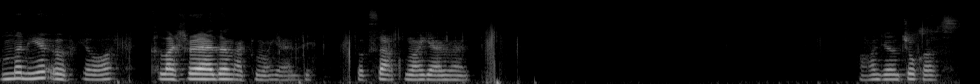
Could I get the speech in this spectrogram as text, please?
Bunda niye öfke var? Clash Royale'den aklıma geldi. Yoksa aklıma gelmez. Aha canı çok az.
